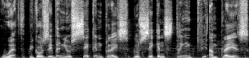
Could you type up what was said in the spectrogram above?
with, because even your second place, your second string um, players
